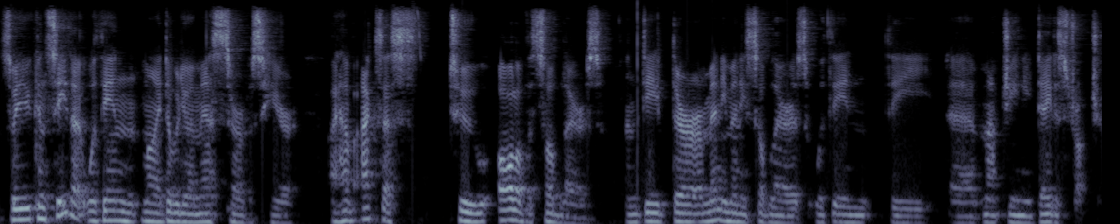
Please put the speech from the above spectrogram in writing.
So you can see that within my WMS service here, I have access to all of the sublayers. Indeed, there are many, many sublayers within the uh, MapGenie data structure.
